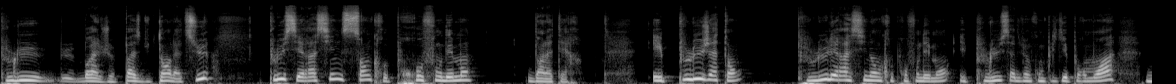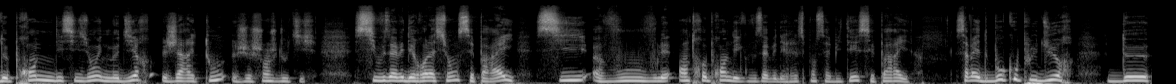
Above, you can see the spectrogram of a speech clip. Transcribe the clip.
plus, bref, je passe du temps là-dessus, plus ces racines s'ancrent profondément dans la terre. Et plus j'attends, plus les racines ancrent profondément et plus ça devient compliqué pour moi de prendre une décision et de me dire j'arrête tout, je change d'outil. Si vous avez des relations, c'est pareil. Si vous voulez entreprendre et que vous avez des responsabilités, c'est pareil. Ça va être beaucoup plus dur de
